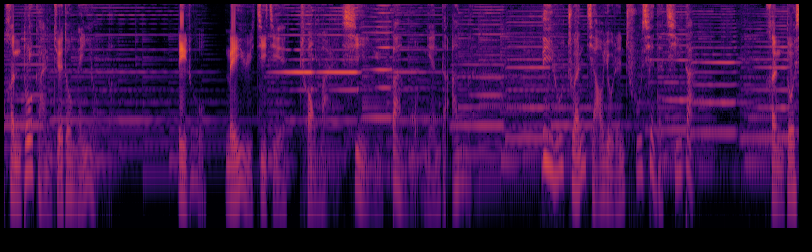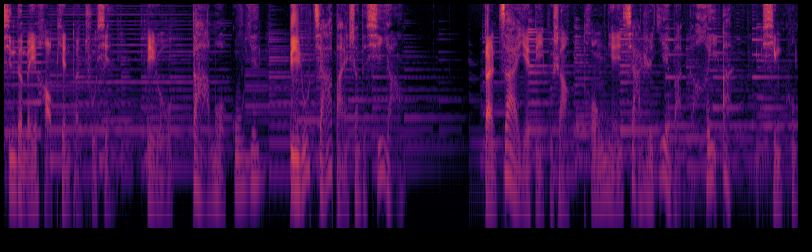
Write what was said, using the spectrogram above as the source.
很多感觉都没有了。例如，梅雨季节，窗外细雨伴我眠的安稳；例如，转角有人出现的期待。很多新的美好片段出现，例如大漠孤烟，比如甲板上的夕阳。但再也比不上童年夏日夜晚的黑暗与星空。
